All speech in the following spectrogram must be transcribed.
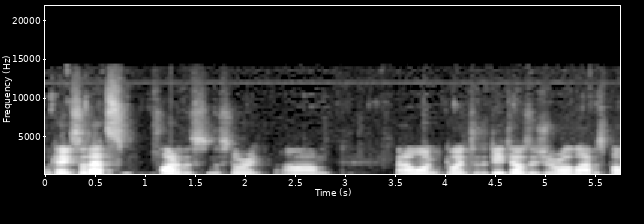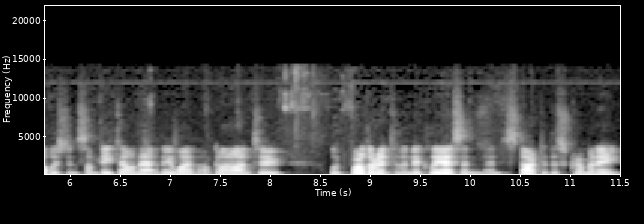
Okay, so that's part of this, the story. Um, and I won't go into the details as your lab has published in some detail on that. They went, have gone on to look further into the nucleus and, and start to discriminate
